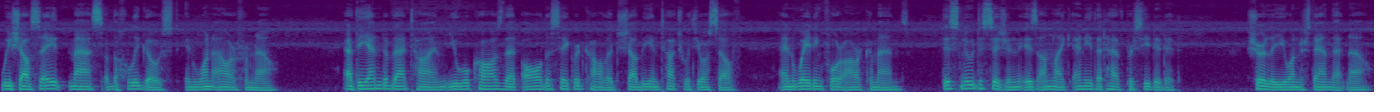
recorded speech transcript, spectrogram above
we shall say Mass of the Holy Ghost in one hour from now. At the end of that time, you will cause that all the Sacred College shall be in touch with yourself and waiting for our commands. This new decision is unlike any that have preceded it. Surely you understand that now.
